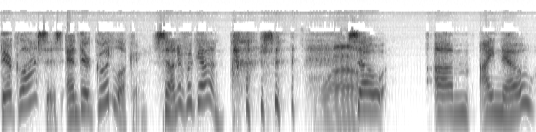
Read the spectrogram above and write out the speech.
they're glasses and they're good looking. Son of a gun. Wow. So um, I know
